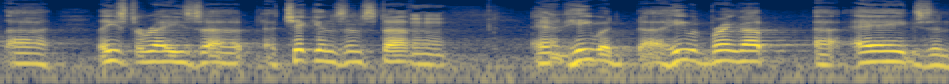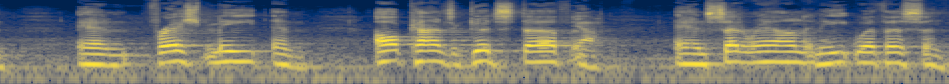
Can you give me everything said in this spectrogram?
uh, they used to raise uh, chickens and stuff and he would uh, he would bring up uh, eggs and and fresh meat and all kinds of good stuff and, Yeah. and sit around and eat with us. And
